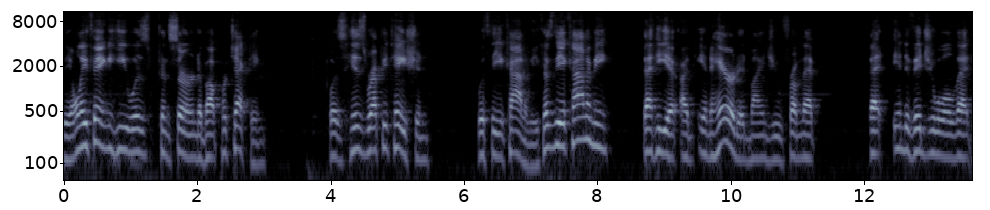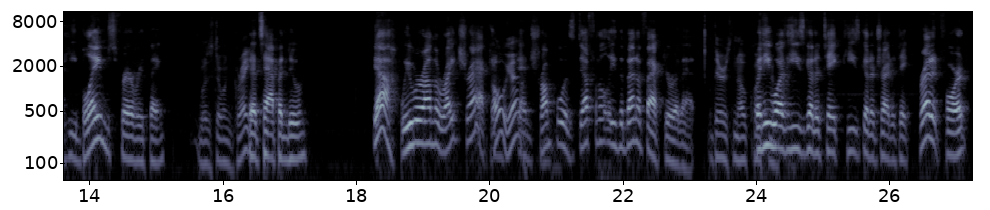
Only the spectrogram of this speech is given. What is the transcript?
The only thing he was concerned about protecting was his reputation with the economy, because the economy that he uh, inherited, mind you, from that that individual that he blames for everything Was doing great. that's happened to him. Yeah, we were on the right track. Oh, yeah. and Trump was definitely the benefactor of that. There's no question. But he was he's gonna take he's gonna try to take credit for it.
